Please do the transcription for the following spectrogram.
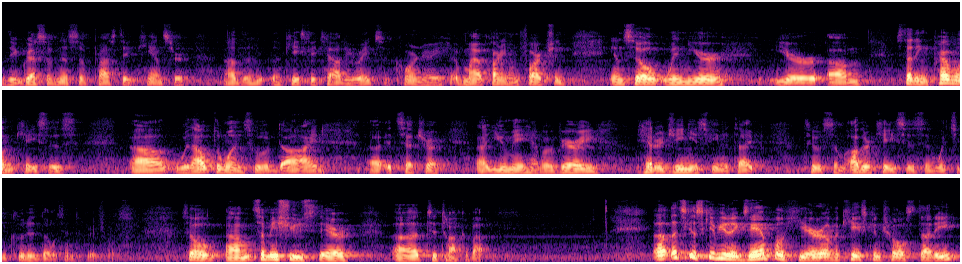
the aggressiveness of prostate cancer, uh, the, the, case fatality rates of coronary of myocardial infarction. And so when you're you're um, studying prevalent cases uh, without the ones who have died, uh, etc., uh, you may have a very heterogeneous phenotype to some other cases in which included those individuals. So um, some issues there uh, to talk about. Uh, let's just give you an example here of a case control study.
